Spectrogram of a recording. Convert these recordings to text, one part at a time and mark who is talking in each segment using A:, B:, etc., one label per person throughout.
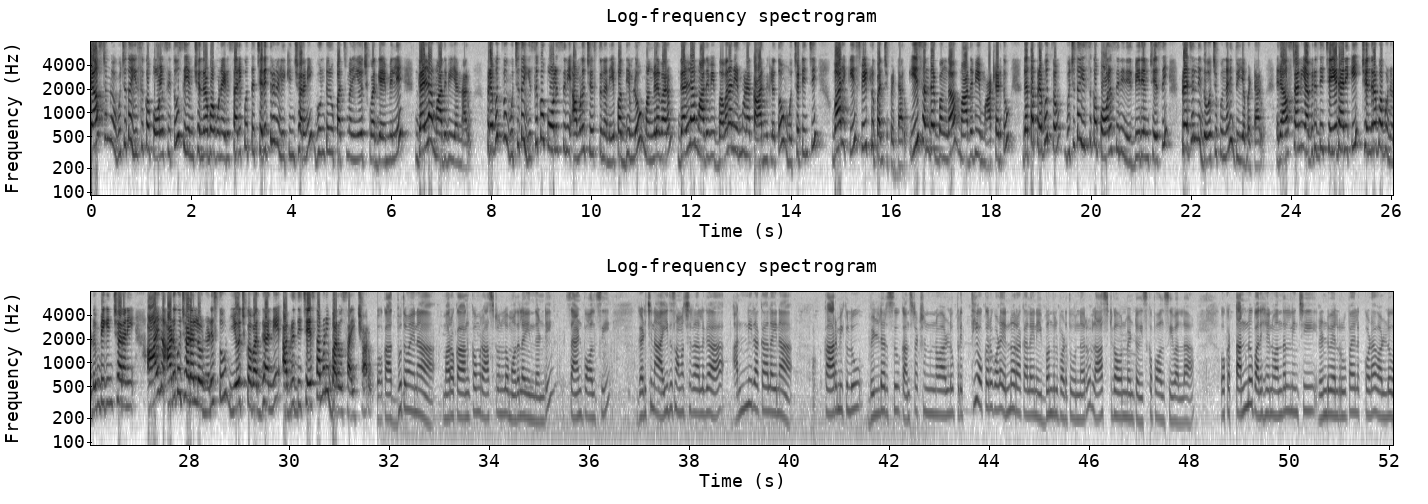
A: రాష్ట్రంలో ఉచిత ఇసుక పాలసీతో సీఎం చంద్రబాబు నాయుడు సరికొత్త చరిత్రను లిఖించారని గుంటూరు పశ్చిమ నియోజకవర్గ ఎమ్మెల్యే గల్లా మాధవి అన్నారు. ప్రభుత్వం ఉచిత ఇసుక పాలసీని అమలు చేస్తున్న నేపథ్యంలో మంగళవారం గల్లా మాధవి భవన నిర్మాణ కార్మికులతో ముచ్చటించి వారికి స్వీట్లు పంచిపెట్టారు. ఈ సందర్భంగా మాధవి మాట్లాడుతూ గత ప్రభుత్వం ఉచిత ఇసుక పాలసీని నిర్వీర్యం చేసి ప్రజల్ని దోచుకుందని దుయ్యబట్టారు. రాష్ట్రాన్ని అభివృద్ధి చేయడానికి చంద్రబాబు నడుం బిగించారని ఆయన అడుగుజాడల్లో నడుస్తూ నియోజకవర్గాన్ని అభివృద్ధి చేస్తామని భరోసా ఇచ్చారు.
B: ఒక అద్భుతమైన మరొక అంకం రాష్ట్రంలో మొదలైందండి. Sand policy. గడిచిన ఐదు సంవత్సరాలుగా అన్ని రకాలైన కార్మికులు బిల్డర్స్ కన్స్ట్రక్షన్ ఉన్న వాళ్ళు ప్రతి ఒక్కరు కూడా ఎన్నో రకాలైన ఇబ్బందులు పడుతూ ఉన్నారు. లాస్ట్ గవర్నమెంట్ ఇసుక పాలసీ వల్ల ఒక టన్ను పదిహేను వందల నుంచి రెండు వేల రూపాయలకు కూడా వాళ్ళు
